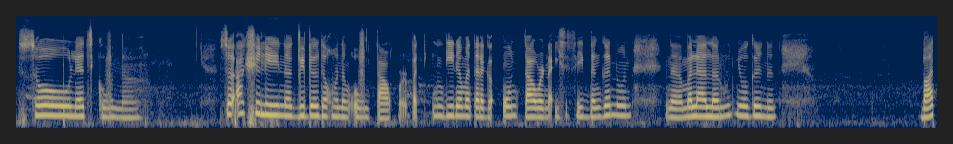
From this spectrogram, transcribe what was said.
So, let's go na. So, actually, nagbibuild ako ng own tower. But, hindi naman talaga own tower na isi-save ng ganun, na malalaro nyo, ganun. But,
